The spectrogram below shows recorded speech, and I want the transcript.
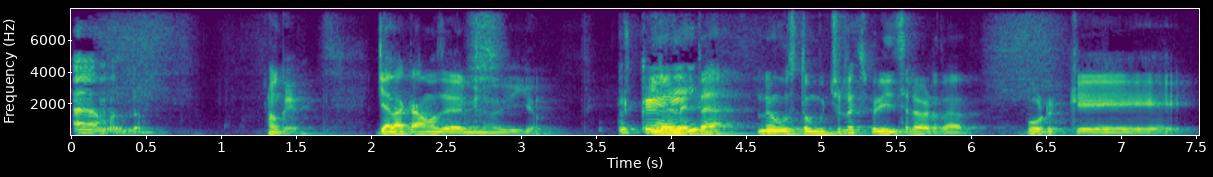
Hagámoslo. Ok. Ya la acabamos de ver mi novio y yo. Okay. Y la neta, me gustó mucho la experiencia, la verdad, porque.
